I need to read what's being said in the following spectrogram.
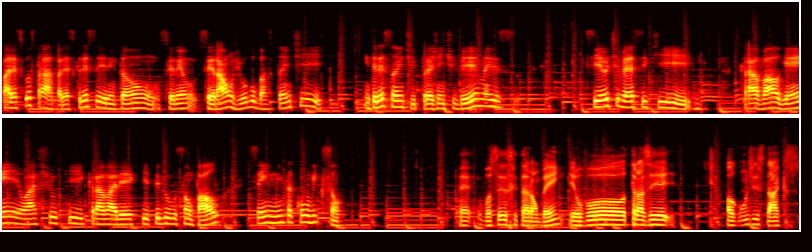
parece gostar, parece crescer. Então será um jogo bastante interessante para a gente ver, mas se eu tivesse que cravar alguém, eu acho que cravaria a equipe do São Paulo sem muita convicção. É, vocês citaram bem, eu vou trazer alguns destaques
